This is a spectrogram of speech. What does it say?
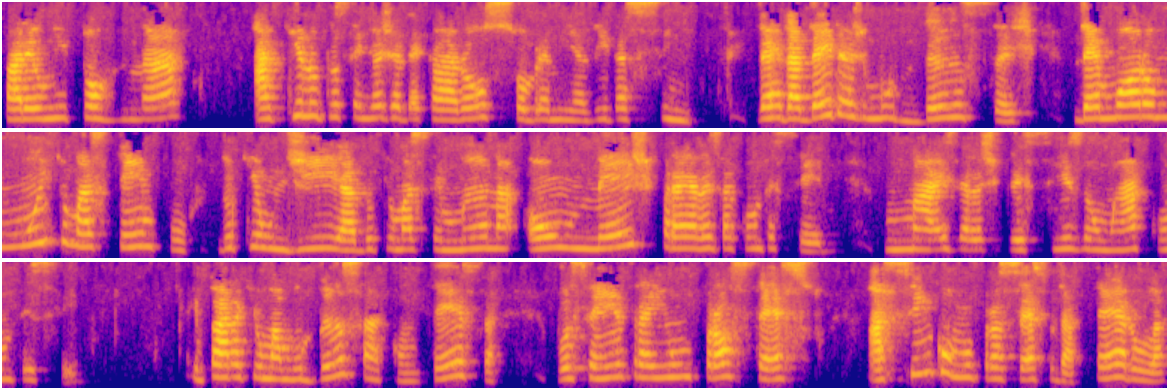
para eu me tornar aquilo que o Senhor já declarou sobre a minha vida? Sim verdadeiras mudanças demoram muito mais tempo do que um dia, do que uma semana ou um mês para elas acontecerem, mas elas precisam acontecer. E para que uma mudança aconteça, você entra em um processo. Assim como o processo da pérola,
